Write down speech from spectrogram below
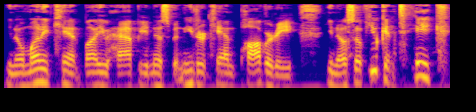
you know, money can't buy you happiness, but neither can poverty. You know, so if you can take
